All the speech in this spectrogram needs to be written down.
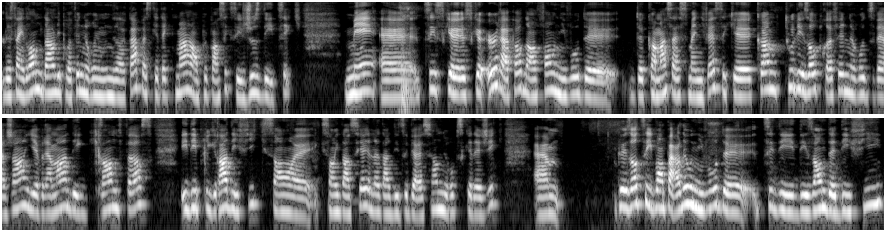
le syndrome dans les profils neurominoritaires parce que techniquement, on peut penser que c'est juste des tics. Mais, euh, ce que, ce que eux rapportent, dans le fond, au niveau de, de comment ça se manifeste, c'est que comme tous les autres profils neurodivergents, il y a vraiment des grandes forces et des plus grands défis qui sont, euh, qui sont identifiés là, dans des évaluations neuropsychologiques. Euh, puis eux autres, ils vont parler au niveau de, des, des zones de défis.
